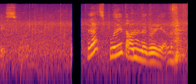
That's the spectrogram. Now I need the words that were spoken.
this one. Let's put it on the grill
